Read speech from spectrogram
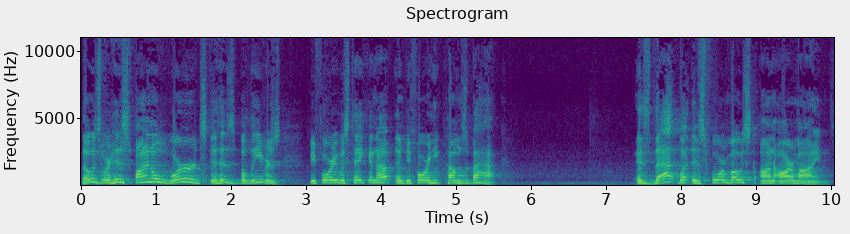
Those were his final words to his believers before he was taken up and before he comes back. Is that what is foremost on our minds?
